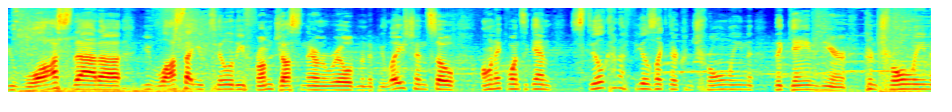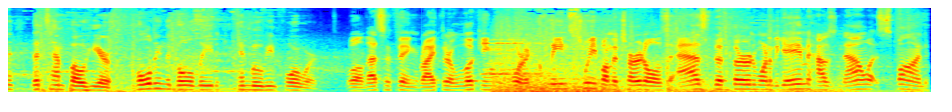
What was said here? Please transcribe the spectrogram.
You've lost that uh, you've lost that utility from Justin there in the real manipulation. So Onic, once again, still kind of feels like they're controlling the game here, controlling the tempo here, holding the gold lead and moving forward. Well, that's the thing, right? They're looking for a clean sweep on the Turtles as the third one of the game has now spawned.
